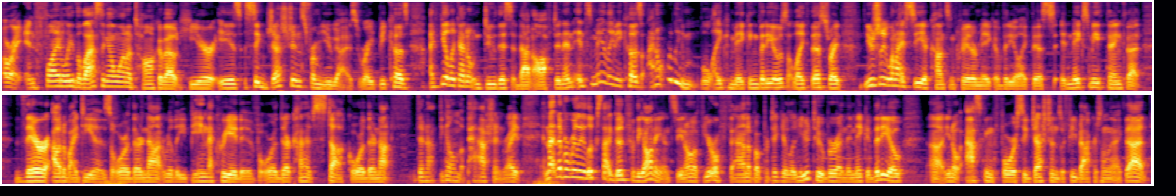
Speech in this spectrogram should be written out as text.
All right and finally the last thing I want to talk about here is suggestions from you guys right? Because I feel like I don't do this that often and it's mainly because I don't really like making videos like this right? Usually when I see a content creator make a video like this it makes me think that they're out of ideas or they're not really being that creative or they're kind of stuck or they're not they're not feeling the passion right? And that never really looks that good for the audience you know? If you're a fan of a particular youtuber and they make a video uh, you know asking for suggestions or feedback or something like that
